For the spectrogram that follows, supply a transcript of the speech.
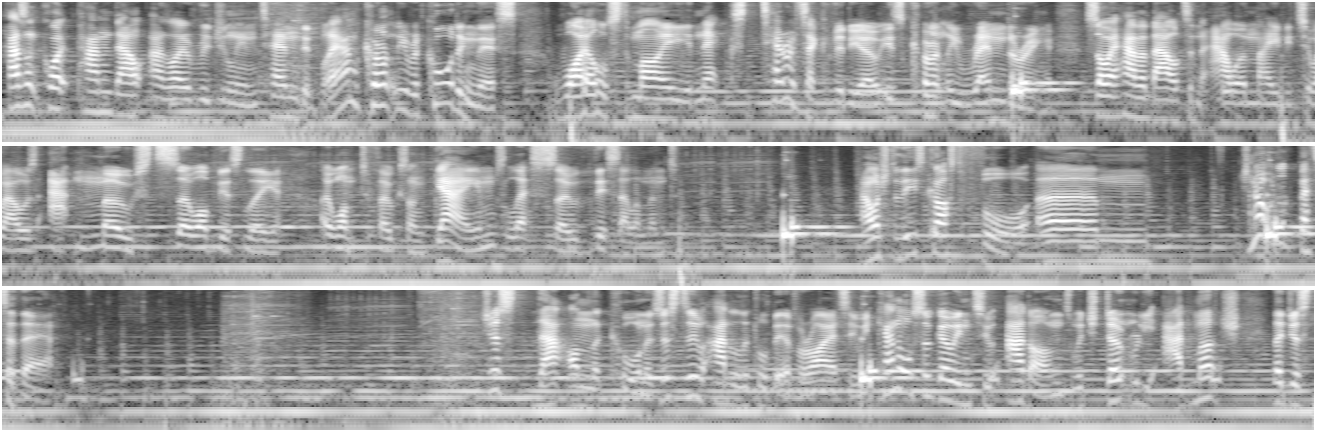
hasn't quite panned out as I originally intended. But I am currently recording this whilst my next TerraTech video is currently rendering. So I have about an hour, maybe two hours at most. So obviously, I want to focus on games, less so this element. How much do these cost? Four. Um, do you know what would look better there? Just that on the corners, just to add a little bit of variety. We can also go into add-ons, which don't really add much, they just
